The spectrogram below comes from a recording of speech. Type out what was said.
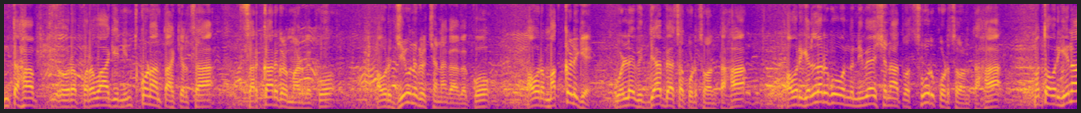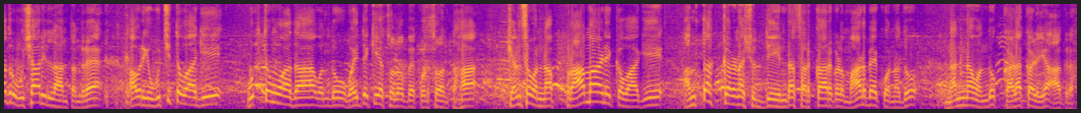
ಇಂತಹ ಅವರ ಪರವಾಗಿ ನಿಂತ್ಕೊಳ್ಳೋ ಅಂತಹ ಕೆಲಸ ಸರ್ಕಾರಗಳು ಮಾಡಬೇಕು. ಅವರ ಜೀವನಗಳು ಚೆನ್ನಾಗಾಗಬೇಕು. ಅವರ ಮಕ್ಕಳಿಗೆ ಒಳ್ಳೆಯ ವಿದ್ಯಾಭ್ಯಾಸ ಕೊಡಿಸುವಂತಹ, ಅವರಿಗೆಲ್ಲರಿಗೂ ಒಂದು ನಿವೇಶನ ಅಥವಾ ಸೂರು ಕೊಡಿಸುವಂತಹ, ಮತ್ತು ಅವ್ರಿಗೇನಾದರೂ ಹುಷಾರಿಲ್ಲ ಅಂತಂದರೆ ಅವರಿಗೆ ಉಚಿತವಾಗಿ ಉತ್ತಮವಾದ ಒಂದು ವೈದ್ಯಕೀಯ ಸೌಲಭ್ಯ ಕೊಡಿಸುವಂತಹ ಕೆಲಸವನ್ನು ಪ್ರಾಮಾಣಿಕವಾಗಿ ಅಂತಃಕರಣ ಶುದ್ಧಿಯಿಂದ ಸರ್ಕಾರಗಳು ಮಾಡಬೇಕು ಅನ್ನೋದು ನನ್ನ ಒಂದು ಕಳಕಳಿಯ ಆಗ್ರಹ.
